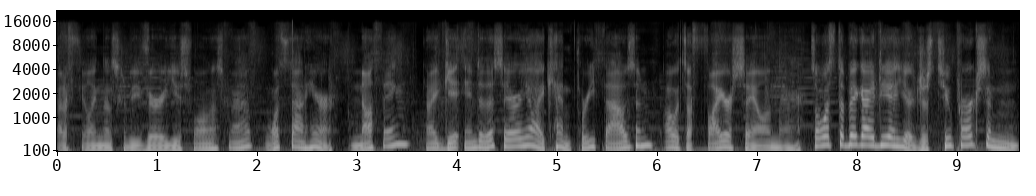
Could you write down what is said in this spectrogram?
Got a feeling that's going to be very useful on this map. What's down here? Nothing? Can I get into this area? I can. 3,000? Oh, it's a fire sale in there. So what's the big idea here? Just two perks and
